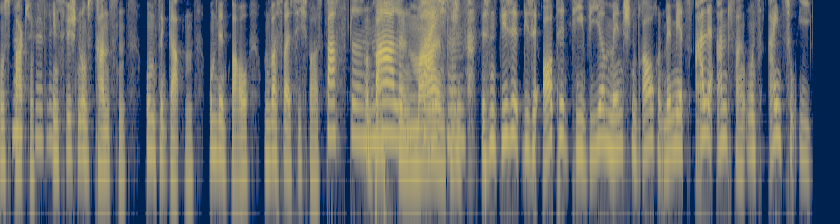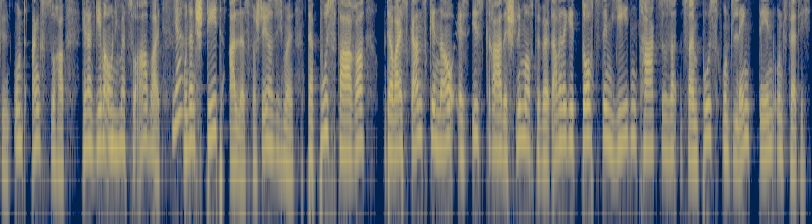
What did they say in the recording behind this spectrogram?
ums Backen, Natürlich. inzwischen ums Tanzen, um den Garten, um den Bau und was weiß ich was. Basteln, Und malen, zeichnen. verstehst du? Das sind diese, diese Orte, die wir Menschen brauchen. Wenn wir jetzt alle anfangen, uns einzuigeln und Angst zu haben, hey, dann gehen wir auch nicht mehr zur Arbeit. Ja. Und dann steht alles. Verstehst du, was ich meine? Der Busfahrer, der weiß ganz genau, es ist gerade schlimm auf der Welt, aber der geht trotzdem jeden Tag zu se- seinem Bus und lenkt den und fertig.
